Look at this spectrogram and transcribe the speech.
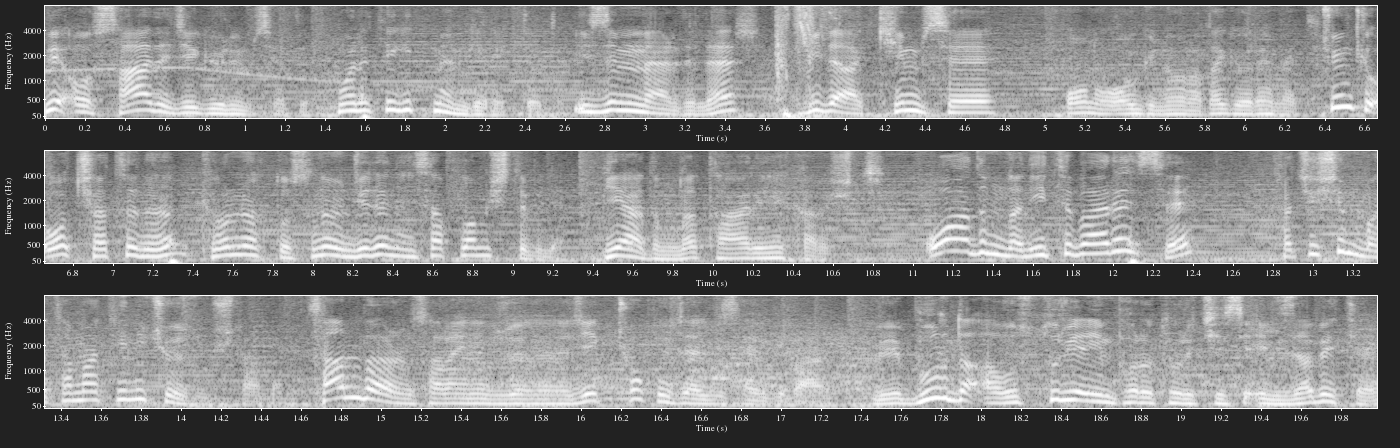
Ve o sadece gülümsedi. Tuvalete gitmem gerek dedi. İzin verdiler. Bir daha kimse onu o gün orada göremedi. Çünkü o çatının kör noktasını önceden hesaplamıştı bile. Bir adımda tarihe karıştı. O adımdan itibaren ise kaçışın matematiğini çözmüştü adam. Sunburn Sarayı'na düzenlenecek çok özel bir sergi vardı. Ve burada Avusturya İmparatoriçesi Elizabeth'e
